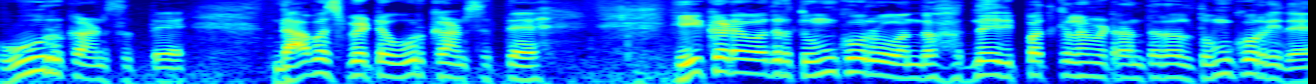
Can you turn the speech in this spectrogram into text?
ಊರು ಕಾಣಿಸುತ್ತೆ. ದಾಬಸ್ಪೇಟೆ ಊರು ಕಾಣಿಸುತ್ತೆ. ಈ ಕಡೆ ಹೋದ್ರೆ ತುಮಕೂರು ಒಂದು ಹದಿನೈದು, ಇಪ್ಪತ್ತು ಕಿಲೋಮೀಟ್ರ್ ಅಂತರದಲ್ಲಿ ತುಮಕೂರು ಇದೆ.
